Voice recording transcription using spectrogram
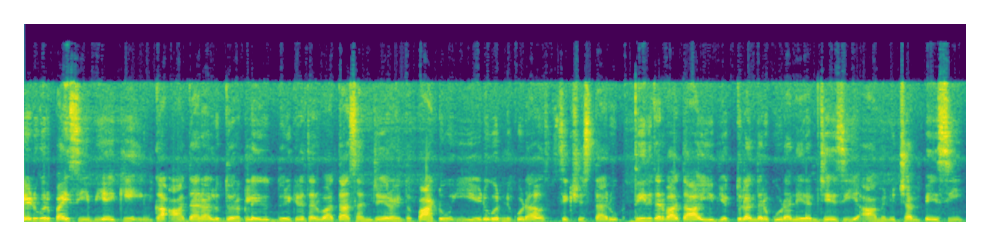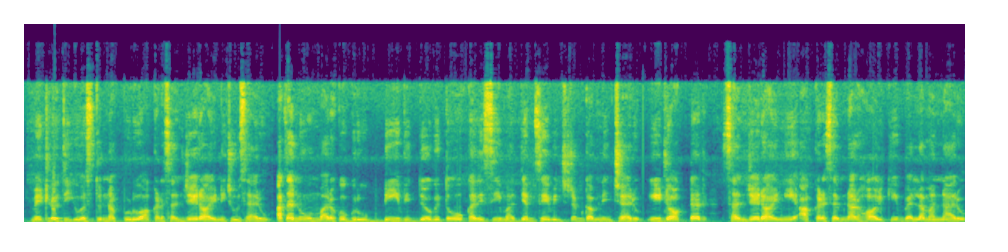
ఏడుగురిపై సిబిఐకి ఇంకా ఆధారాలు దొరకలేదు. దొరికిన తర్వాత సంజయ్ రాయ్తో పాటు ఈ ఏడుగురిని కూడా శిక్షిస్తారు. దీని తర్వాత ఈ వ్యక్తులందరూ కూడా నేరం చేసి ఆమెను చంపేసి మెట్లో దిగి వస్తున్నప్పుడు అక్కడ సంజయ్ రాయ్ని చూశారు. అతను మరొక గ్రూప్ డి ఉద్యోగితో కలిసి మద్యం సేవించడం గమనించారు. ఈ డాక్టర్ సంజయ్ రాయ్ని అక్కడ సెమినార్ హాల్కి వెళ్ళమన్నారు.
